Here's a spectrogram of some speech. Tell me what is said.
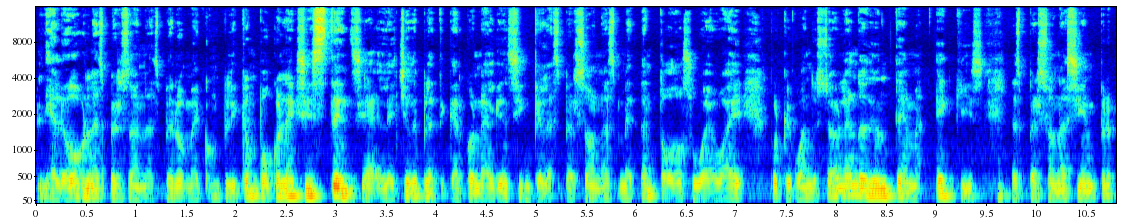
dialogo con las personas, pero me complica un poco la existencia el hecho de platicar con alguien sin que las personas metan todo su huevo ahí, porque cuando estoy hablando de un tema X, las personas siempre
